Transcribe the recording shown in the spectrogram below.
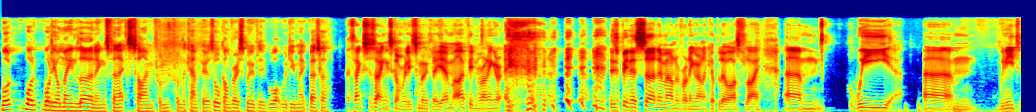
What, what, what are your main learnings for next time from, from the camp here? It's all gone very smoothly, but what would you make better? Thanks for saying it's gone really smoothly. Um, I've been running around. There's been a certain amount of running around like a blue ass fly. Um, we um, we need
